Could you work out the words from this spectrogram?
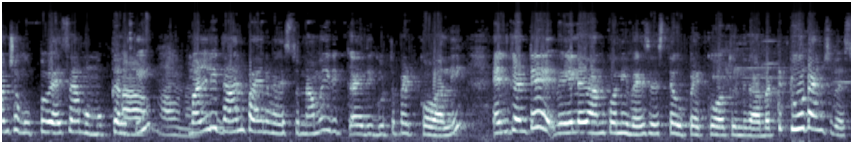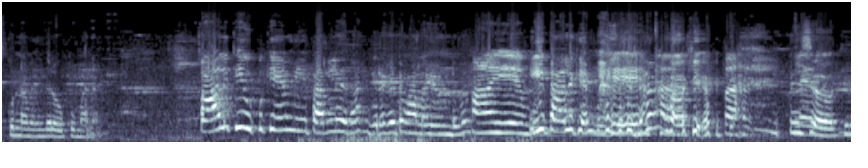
కొంచెం ఉప్పు వేసాము ముక్కలకి. మళ్ళీ దానిపైన వేస్తున్నాము. ఇది ఇది గుర్తుపెట్టుకోవాలి. ఎందుకంటే వేయలేదు అనుకొని వేసేస్తే ఉప్పు ఎక్కువ అవుతుంది కాబట్టి టూ టైమ్స్ వేసుకున్నాం ఇందులో ఉప్పు మనం. పాలకి ఉప్పుకి ఏమి పర్లేదా విరగటం అలా ఏమి ఉండదు ఆ, ఏం ఈ పాలకి ఏం ఏం పర్లేదా? పర్లేదు. ఓకే ఓకే పర్లేదు. సో ఓకే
